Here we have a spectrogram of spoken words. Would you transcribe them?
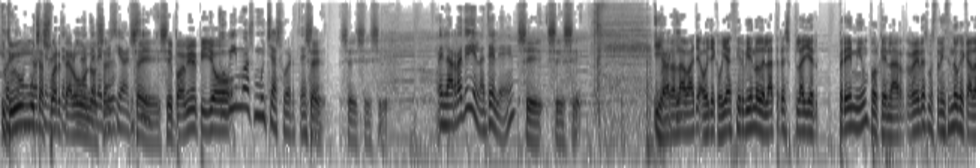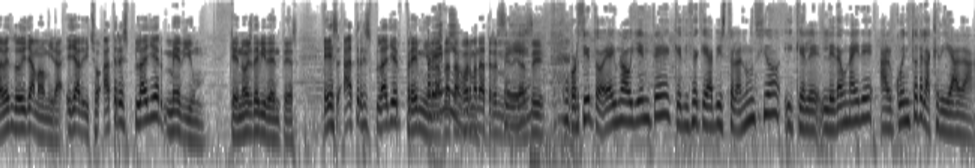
Y tuvimos mucha suerte algunos. Televisión. Sí, sí, pues a mí me pilló... Tuvimos mucha suerte, sí. Sí, sí, sí, sí. En la radio y en la tele, ¿eh? Sí, sí, sí. Y Por ahora aquí- la vaya. Oye, que voy a decir bien lo del A3 Player Premium, porque en las redes me están diciendo que cada vez lo he llamado. Mira, ella ha dicho A3 Player Medium, que no es de evidentes. Es A3 Player Premium, la Premium. plataforma de A3 Media, sí. Por cierto, hay una oyente que dice que ha visto el anuncio y que le, le da un aire al cuento de la criada.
